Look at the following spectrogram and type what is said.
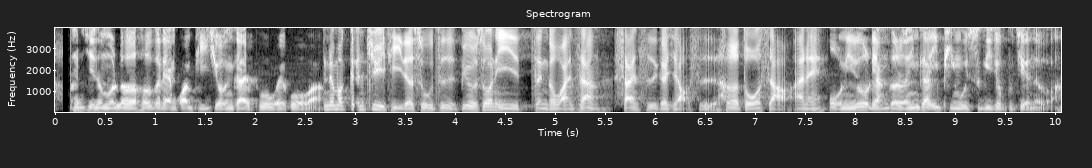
天气那么热，喝个两罐啤酒应该也不会为过吧？那么更具体的数字，比如说你整个晚上三四个小时喝多少？安呢？哦，你如果两个人，应该一瓶威士忌就不见了吧？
